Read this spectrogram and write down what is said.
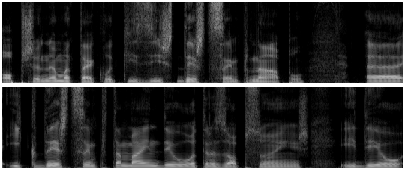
Option é uma tecla que existe desde sempre na Apple Uh, e que desde sempre também deu outras opções e deu,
